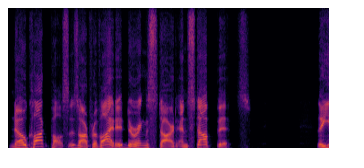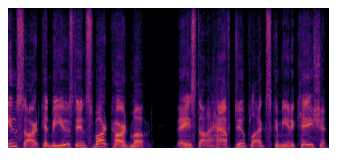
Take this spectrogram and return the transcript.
No clock pulses are provided during the start and stop bits. The USART can be used in smart card mode based on a half-duplex communication.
